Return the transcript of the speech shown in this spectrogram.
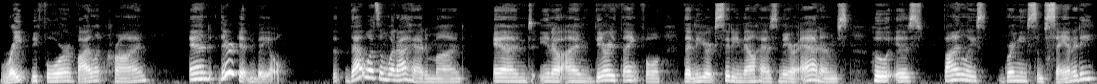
rape before, violent crime, and they're getting bail. That wasn't what I had in mind. And, you know, I'm very thankful that New York City now has Mayor Adams, who is finally bringing some sanity,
